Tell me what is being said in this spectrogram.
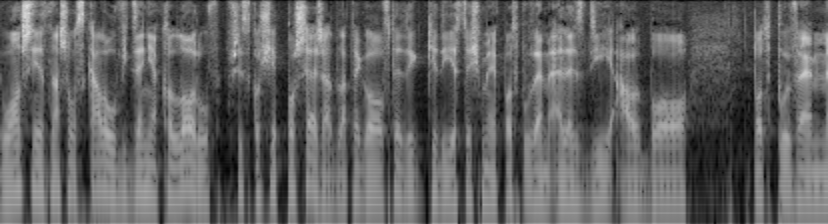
łącznie z naszą skalą widzenia kolorów wszystko się poszerza. Dlatego wtedy, kiedy jesteśmy pod wpływem LSD albo pod wpływem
